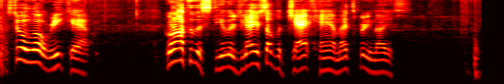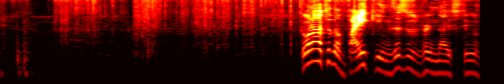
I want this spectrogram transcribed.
Let's do a little recap. Going out to the Steelers, you got yourself a Jack Ham. That's pretty nice. Going out to the Vikings. This is pretty nice too.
